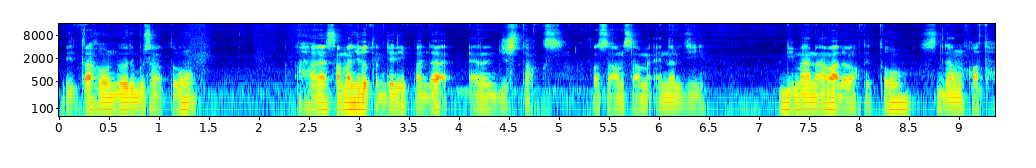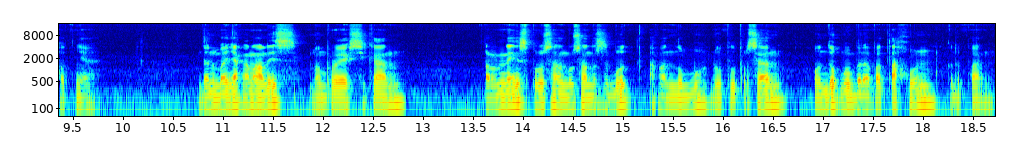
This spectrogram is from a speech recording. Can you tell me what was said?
di tahun 2001 hal yang sama juga terjadi pada energy stocks atau saham-saham energi di mana pada waktu itu sedang hot-hotnya. Dan banyak analis memproyeksikan earnings perusahaan-perusahaan tersebut akan tumbuh 20% untuk beberapa tahun ke depan.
